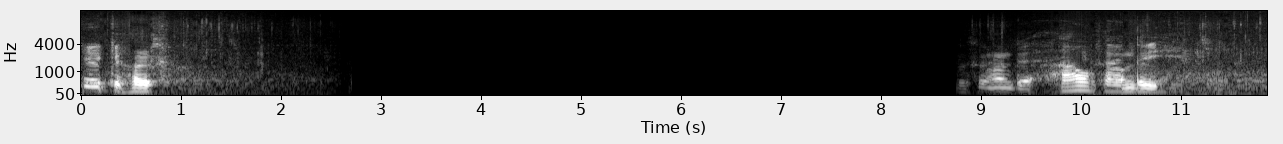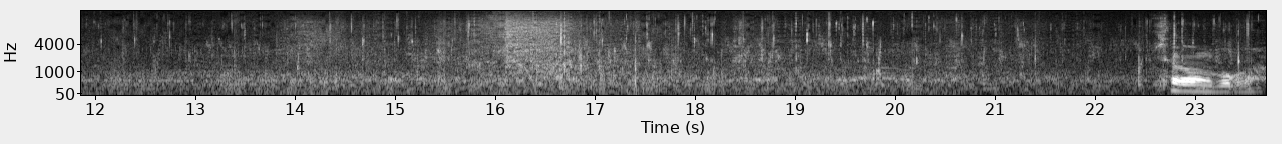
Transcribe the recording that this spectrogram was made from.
이렇게 할 수. 무슨 한데 아우 사람들이 차가운 보고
